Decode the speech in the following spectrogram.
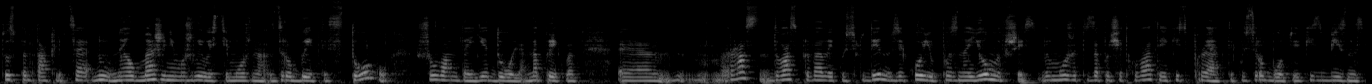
туз пентаклів. Це ну, необмежені можливості можна зробити з того, що вам дає доля. Наприклад, е, раз до вас привели якусь людину, з якою, познайомившись, ви можете започаткувати якийсь проект, якусь роботу, якийсь бізнес,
